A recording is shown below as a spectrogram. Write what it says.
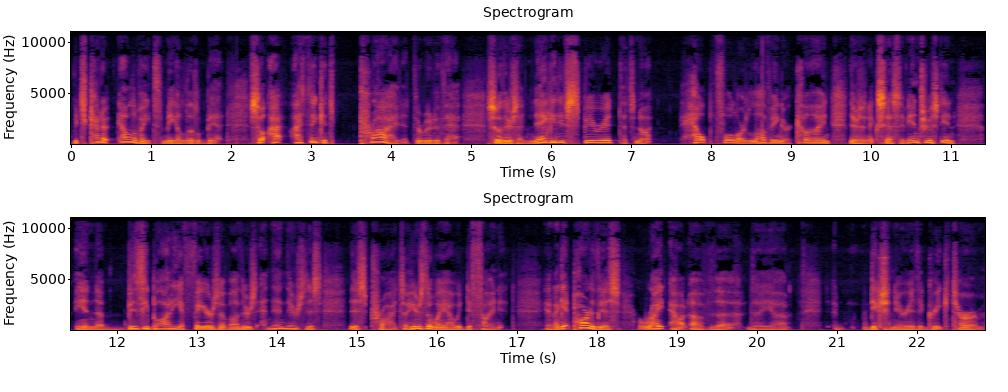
which kind of elevates me a little bit. So I, I think it's pride at the root of that. So there's a negative spirit that's not helpful or loving or kind. There's an excessive interest in in the busybody affairs of others, and then there's this this pride. So here's the way I would define it, and I get part of this right out of the the uh, dictionary, the Greek term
